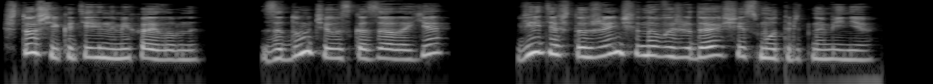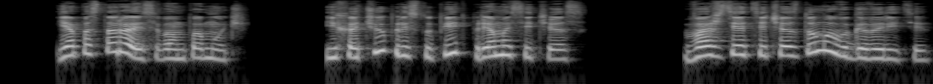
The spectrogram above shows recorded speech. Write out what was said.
Что ж, Екатерина Михайловна, задумчиво сказала я, видя, что женщина выжидающе смотрит на меня. Я постараюсь вам помочь и хочу приступить прямо сейчас. Ваш зять сейчас дома, вы говорите?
